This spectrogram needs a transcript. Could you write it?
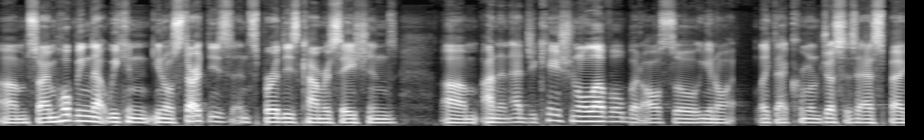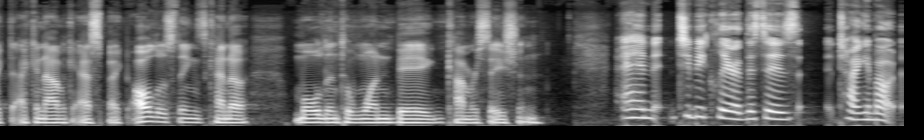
Um, so I'm hoping that we can, you know, start these and spur these conversations um, on an educational level, but also, you know, like that criminal justice aspect, the economic aspect, all those things kind of mold into one big conversation. And to be clear, this is talking about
